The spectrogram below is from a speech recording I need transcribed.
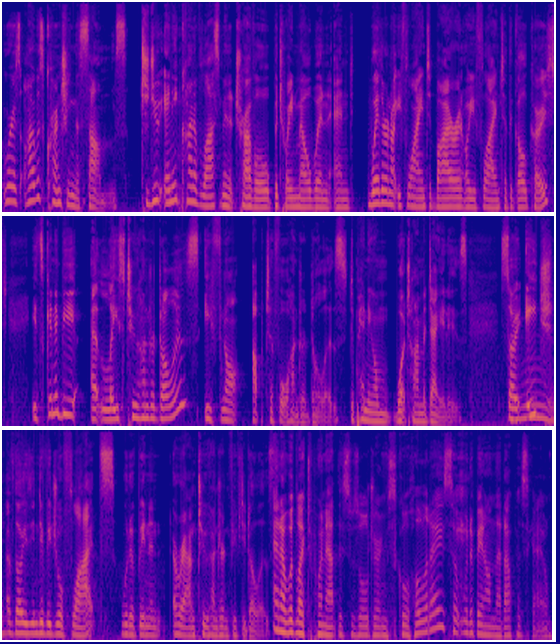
Whereas I was crunching the sums to do any kind of last minute travel between Melbourne and whether or not you fly into Byron or you fly into the Gold Coast, it's going to be at least $200, if not up to $400, depending on what time of day it is. So each mm. of those individual flights would have been an- around $250. And I would like to point out this was all during school holidays, so it would have been on that upper scale.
